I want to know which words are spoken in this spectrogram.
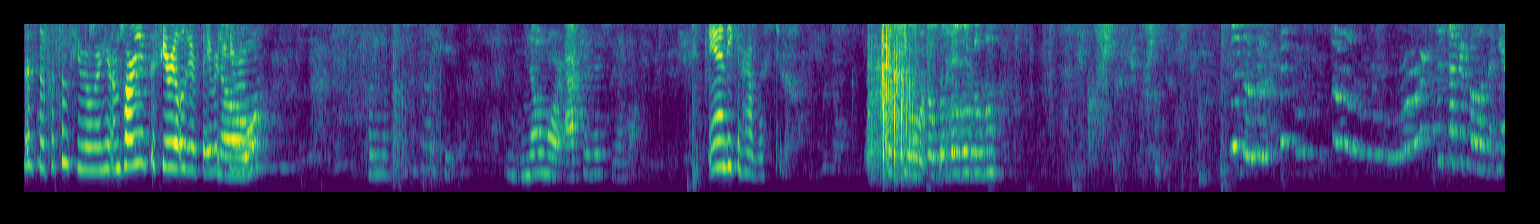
We're just gonna put some cereal right here. I'm sorry if the cereal is your favorite cereal. No. Putting it back here. No more. After this, no more. And he can have this too. If he Go, go, go, go, go, go. Just stuff your pillows in here.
